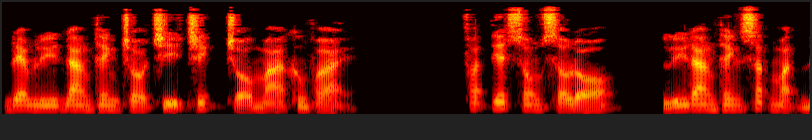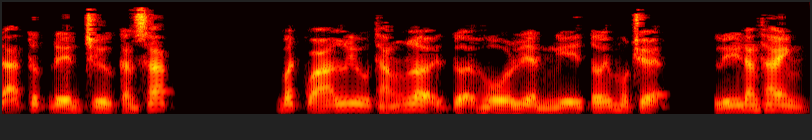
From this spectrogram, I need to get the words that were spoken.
đem lý đang thanh cho chỉ trích chó má không phải. Phát tiết xong sau đó, lý đang thanh sắc mặt đã tức đến trừ căn sắc. Bất quá lưu thắng lợi tựa hồ liền nghĩ tới một chuyện, lý đăng thanh,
